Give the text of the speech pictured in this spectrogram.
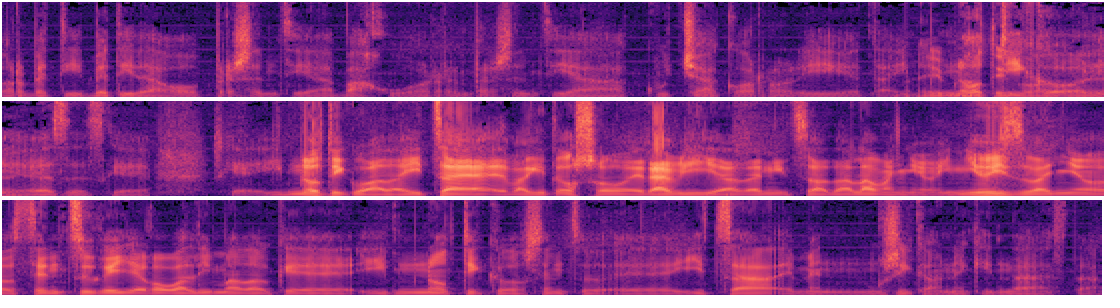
Hor beti, beti dago presentzia baju horren, presentzia kutsak hori, eta hipnotiko hori, ez? Ez que, hipnotikoa da, hitza, bakit oso erabilia da hitza dala, baino, inoiz baino zentzu gehiago baldin badauke hipnotiko zentzu e, hitza, hemen musika honekin da, ez da.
